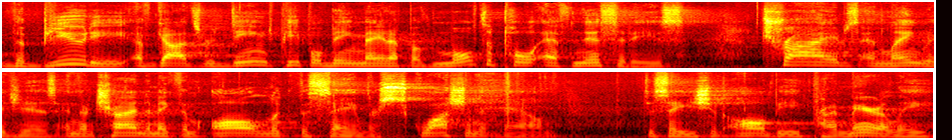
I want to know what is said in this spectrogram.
the beauty of God's redeemed people being made up of multiple ethnicities, tribes, and languages, and they're trying to make them all look the same. They're squashing it down to say you should all be primarily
